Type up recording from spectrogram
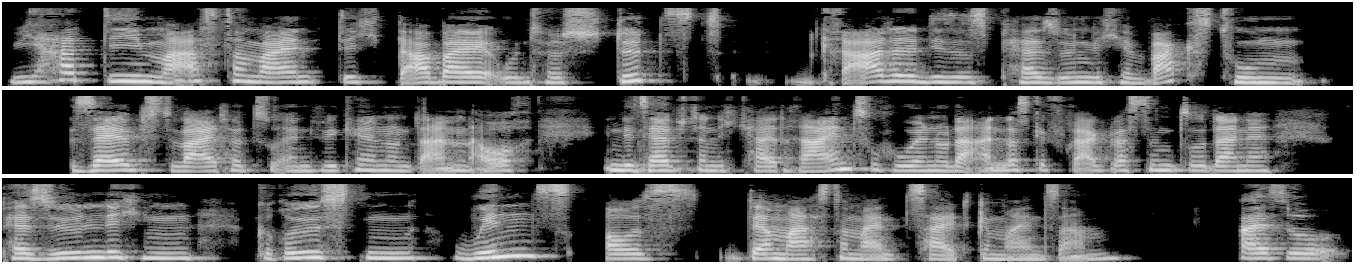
wie hat die Mastermind dich dabei unterstützt, gerade dieses persönliche Wachstum selbst weiterzuentwickeln und dann auch in die Selbstständigkeit reinzuholen oder anders gefragt, was sind so deine persönlichen größten Wins aus der Mastermind-Zeit gemeinsam? Also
